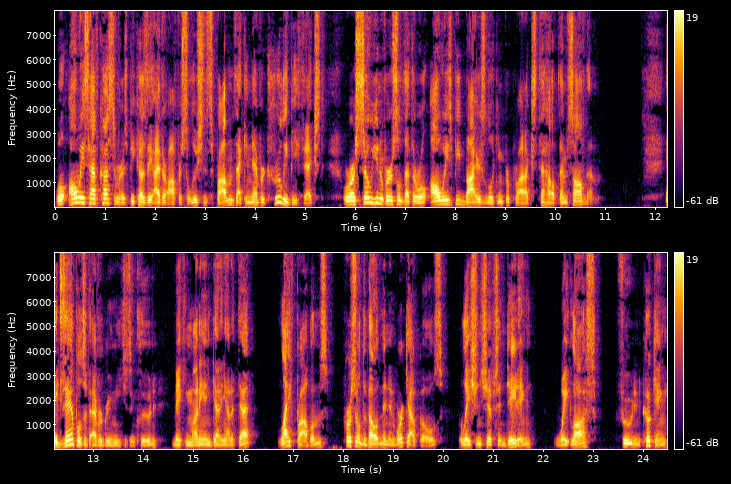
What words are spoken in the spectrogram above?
will always have customers because they either offer solutions to problems that can never truly be fixed or are so universal that there will always be buyers looking for products to help them solve them. Examples of evergreen niches include making money and getting out of debt, life problems, personal development and workout goals, relationships and dating, weight loss, food and cooking,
